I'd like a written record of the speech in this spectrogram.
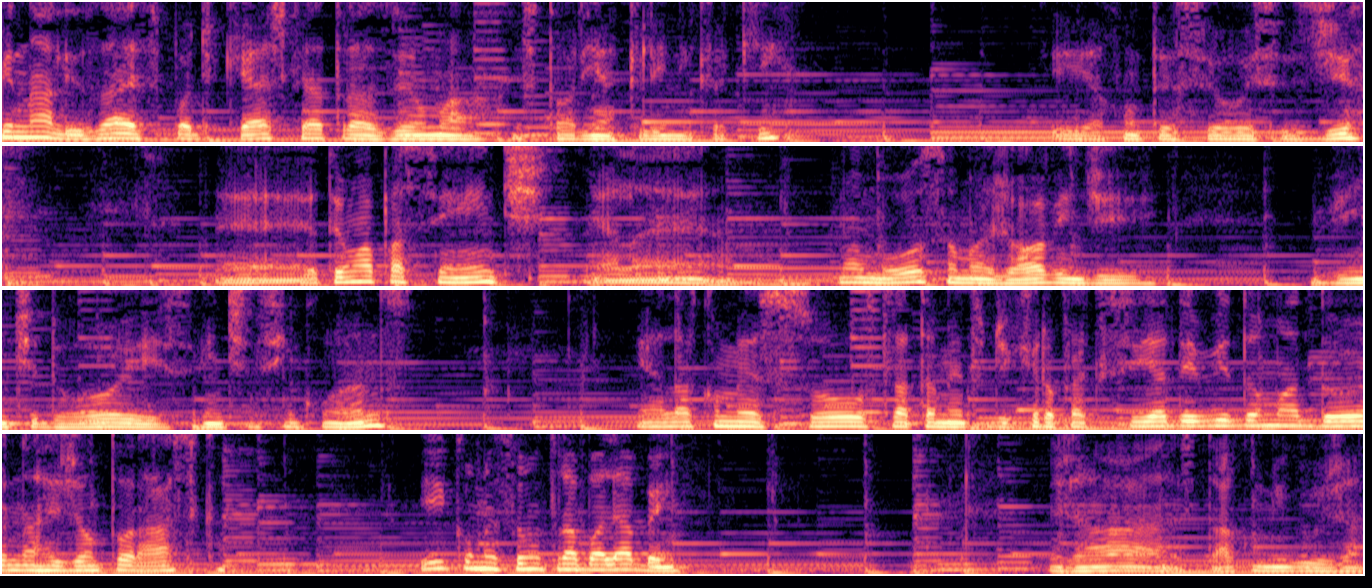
Finalizar esse podcast, quero trazer uma historinha clínica aqui que aconteceu esses dias. É, eu tenho uma paciente, ela é uma moça, uma jovem de 22, 25 anos. Ela começou os tratamentos de quiropraxia devido a uma dor na região torácica e começamos a trabalhar bem. Já está comigo já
